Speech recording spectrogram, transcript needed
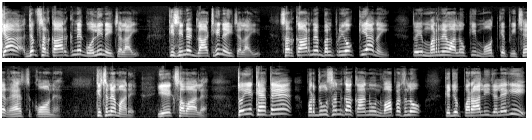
क्या जब सरकार ने गोली नहीं चलाई, किसी ने लाठी नहीं चलाई, सरकार ने बल प्रयोग किया नहीं तो ये मरने वालों की मौत के पीछे रहस्य कौन है? किसने मारे? ये एक सवाल है। तो ये कहते हैं, प्रदूषण का कानून वापस लो, कि जो पराली जलेगी,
